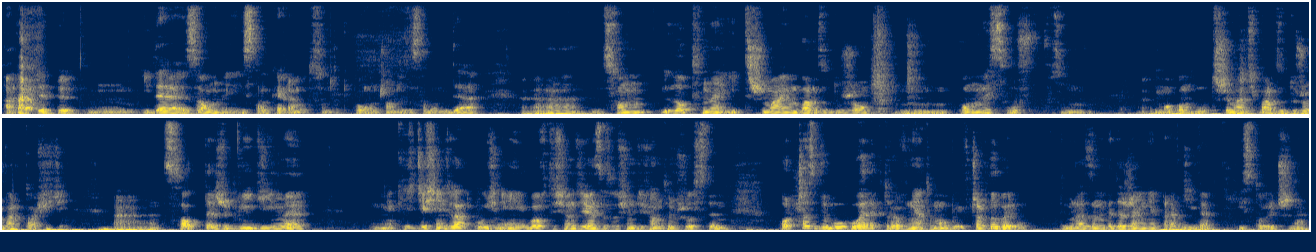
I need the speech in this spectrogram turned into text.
archetypy, mm, idee Zony i Stalkera, bo to są takie połączone ze sobą idee, e, są lotne i trzymają bardzo dużo mm, pomysłów, mogą utrzymać bardzo dużo wartości. E, Co też widzimy jakieś 10 lat później, bo w 1986, podczas wybuchu elektrowni atomowej w Czarnobylu. Tym razem wydarzenie prawdziwe, historyczne,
